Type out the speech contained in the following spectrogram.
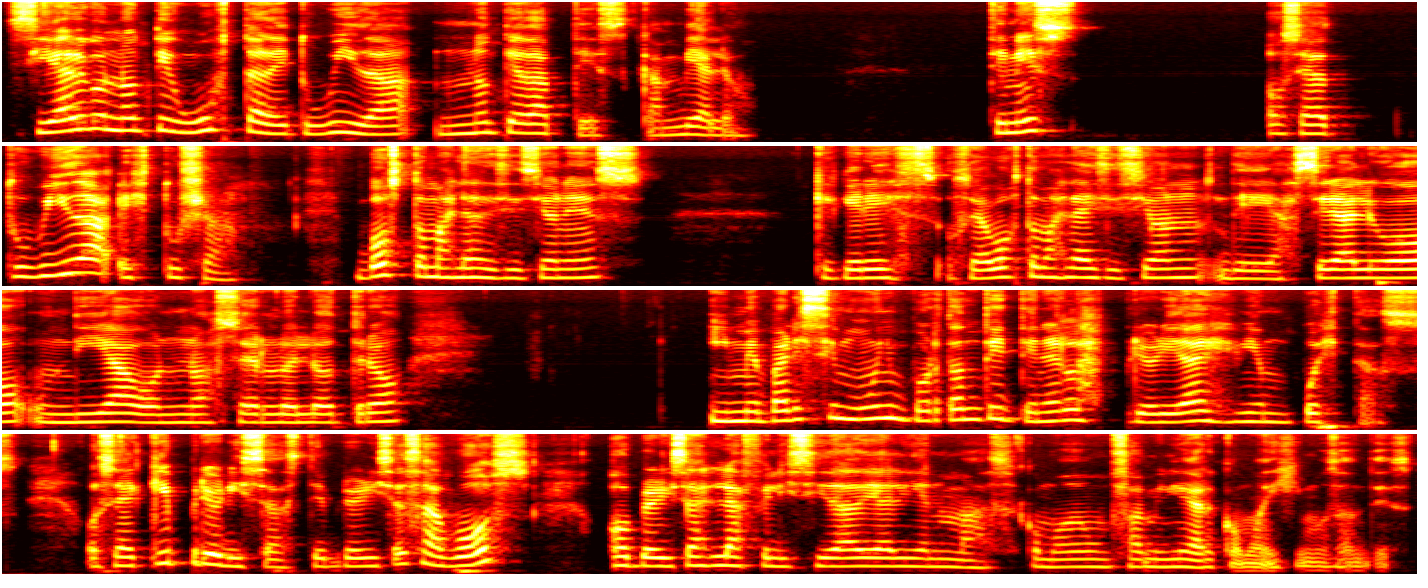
si algo no te gusta de tu vida, no te adaptes, cámbialo. Tenés, o sea, tu vida es tuya. Vos tomas las decisiones que querés, o sea, vos tomas la decisión de hacer algo un día o no hacerlo el otro y me parece muy importante tener las prioridades bien puestas. O sea, ¿qué priorizas? ¿Te priorizas a vos o priorizas la felicidad de alguien más, como de un familiar, como dijimos antes?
